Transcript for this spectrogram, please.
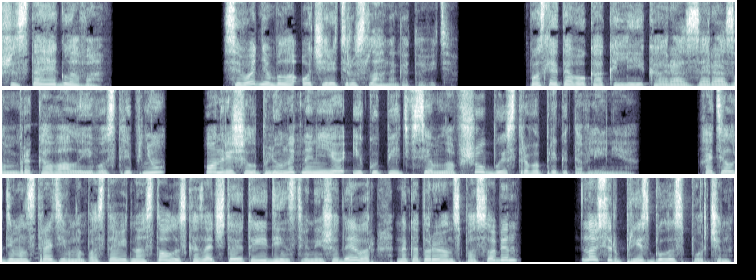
Шестая глава. Сегодня была очередь Руслана готовить. После того, как Лика раз за разом браковала его стряпню, он решил плюнуть на нее и купить всем лапшу быстрого приготовления. Хотел демонстративно поставить на стол и сказать, что это единственный шедевр, на который он способен, но сюрприз был испорчен.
